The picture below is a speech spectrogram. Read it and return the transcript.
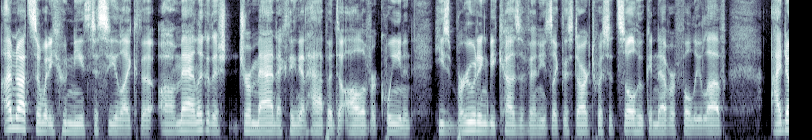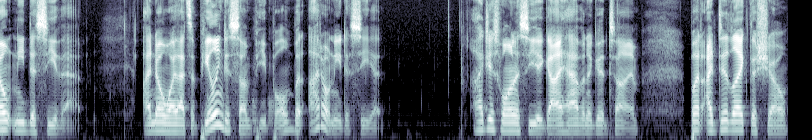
i'm not somebody who needs to see like the oh man look at this dramatic thing that happened to oliver queen and he's brooding because of it and he's like this dark twisted soul who can never fully love. I don't need to see that. I know why that's appealing to some people but i don't need to see it. I just want to see a guy having a good time. But i did like the show.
